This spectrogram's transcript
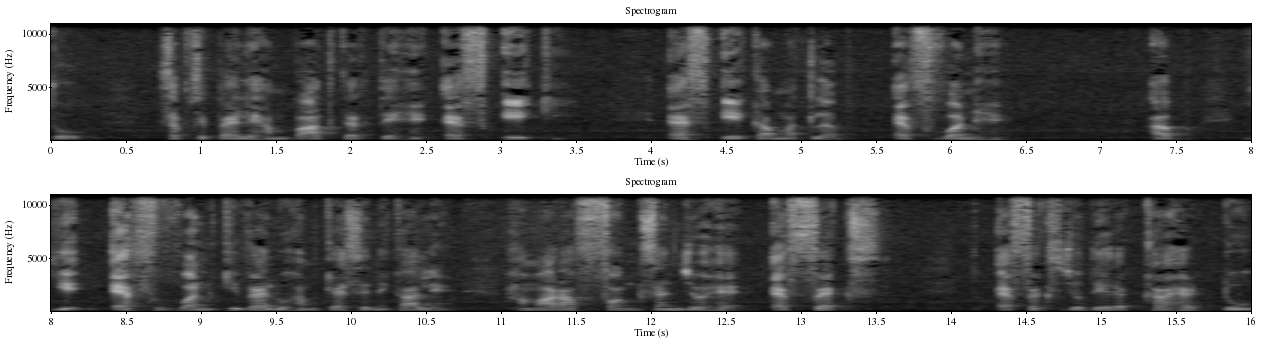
तो सबसे पहले हम बात करते हैं एफ़ ए की। एफ़ ए का मतलब एफ़ वन है। अब ये एफ़ वन की वैल्यू हम कैसे निकालें? हमारा फ़ंक्शन जो है एफ़ एक्स तो एफ़ एक्स जो दे रखा है two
